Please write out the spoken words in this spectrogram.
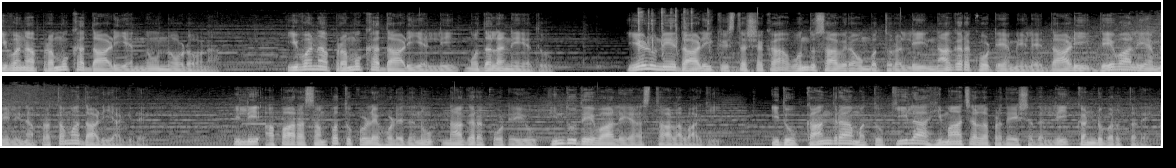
ಇವನ ಪ್ರಮುಖ ದಾಳಿಯನ್ನು ನೋಡೋಣ. ಇವನ ಪ್ರಮುಖ ದಾಳಿಯಲ್ಲಿ ಮೊದಲನೆಯದು. ಏಳನೇ ದಾಳಿ ಕ್ರಿಸ್ತಶಕ ಒಂದು ಸಾವಿರ ಒಂಬತ್ತರಲ್ಲಿ ನಾಗರಕೋಟೆಯ ಮೇಲೆ ದಾಳಿ ದೇವಾಲಯ ಮೇಲಿನ ಪ್ರಥಮ ದಾಳಿಯಾಗಿದೆ. ಇಲ್ಲಿ ಅಪಾರ ಸಂಪತ್ತು ಕೊಳ್ಳೆ ಹೊಡೆದನು ನಾಗರಕೋಟೆಯು ಹಿಂದೂ ದೇವಾಲಯ ಸ್ಥಳವಾಗಿ. ಇದು ಕಾಂಗ್ರಾ ಮತ್ತು ಕೀಲಾ ಹಿಮಾಚಲ ಪ್ರದೇಶದಲ್ಲಿ ಕಂಡುಬರುತ್ತದೆ.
